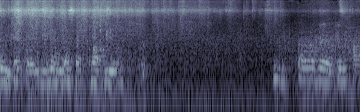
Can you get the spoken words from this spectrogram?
ุณจะเคยยังจะเสร็จท้องอยู่ก็เบื่อกินของ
